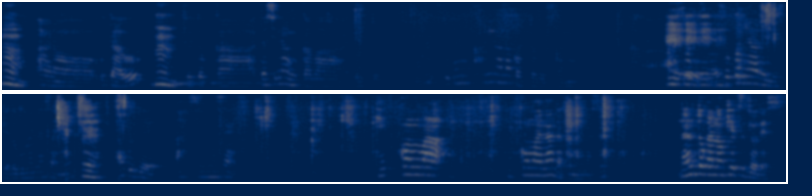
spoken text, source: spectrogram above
うん。あの、歌う。うん。それとか、私なんかは、えっと、そこに紙がなかったですかね。ええそうですね。えそこにあるんですけど、ごめんなさいね。ええ。後で、あ、すいません。結婚は、結婚は何だと思います？なんとかの欠如です。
